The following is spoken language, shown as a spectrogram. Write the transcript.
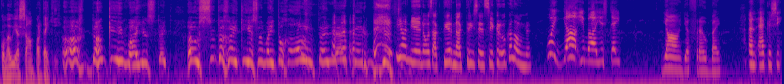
Kom hou eers saam partytjie. Ag, dankie, majesteit. Ou soetigheidjie is vir my tog al te lekker. Ja nee, en ons akteur en aktrise is seker ook al honger. O ja, u majesteit. Ja, juffrou by. En ek is die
